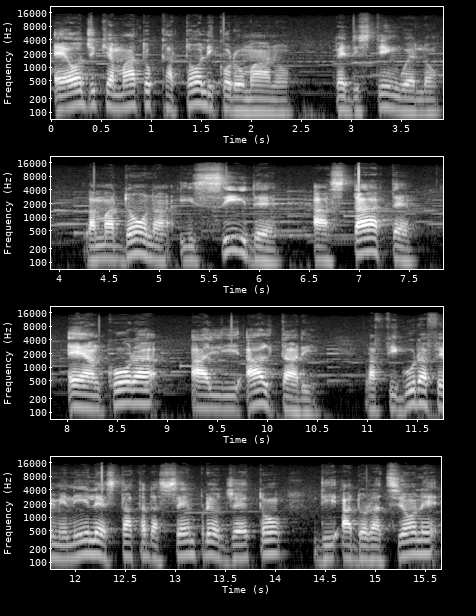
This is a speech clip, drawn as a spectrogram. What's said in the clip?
è oggi chiamato cattolico romano per distinguerlo. La Madonna Iside Astarte è ancora agli altari. La figura femminile è stata da sempre oggetto di adorazione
